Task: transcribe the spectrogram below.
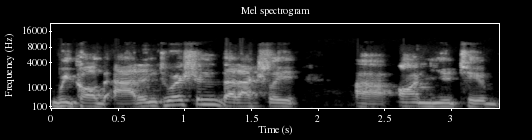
we called Ad Intuition that actually uh, on YouTube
